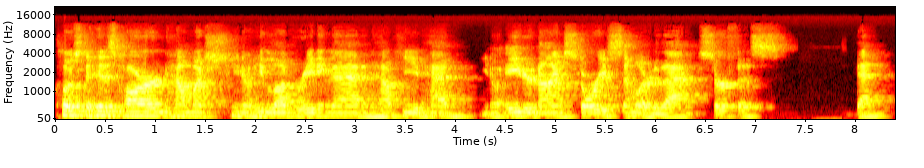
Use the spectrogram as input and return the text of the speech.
close to his heart, how much you know he loved reading that, and how he had had you know eight or nine stories similar to that surface that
